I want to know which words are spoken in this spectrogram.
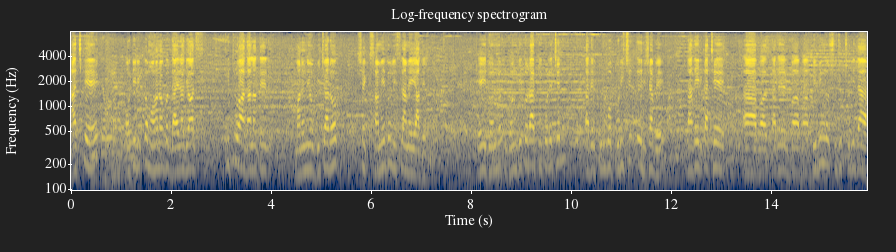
আজকে অতিরিক্ত মহানগর দায়রা জজ, তৃতীয় আদালতের মাননীয় বিচারক শেখ সামিদুল ইসলাম এই আদেশ দেন। এই দণ্ড- দণ্ডিতরা কী করেছেন, তাদের পূর্ব পরিচিত হিসাবে তাদের কাছে তাদের বিভিন্ন সুযোগ সুবিধা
